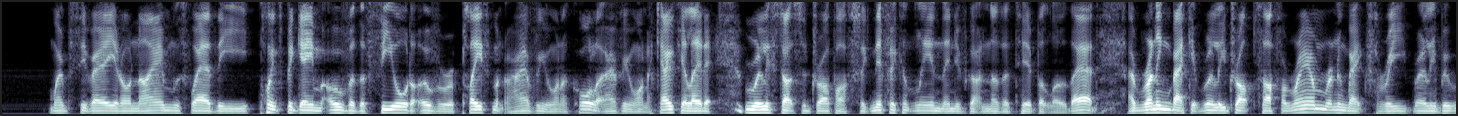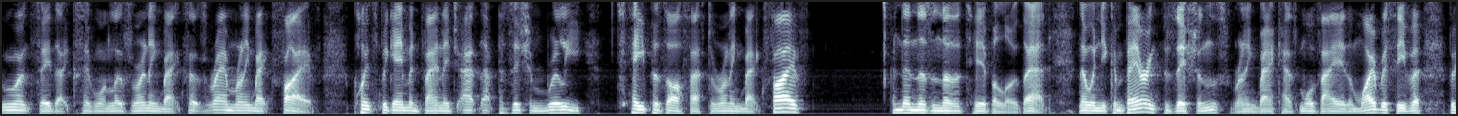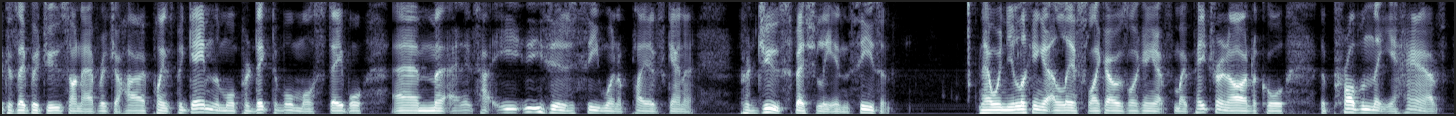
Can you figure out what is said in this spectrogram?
wide receiver 8 or 9 was where the points per game over the field, or over replacement, or however you want to call it, however you want to calculate it, really starts to drop off significantly, and then you've got another tier below that. At running back, it really drops off around running back 3, really, but we won't say that because everyone loves running back, so it's around running back 5. Points per game advantage at that position really tapers off after running back 5 and then there's another tier below that. Now, when you're comparing positions, running back has more value than wide receiver because they produce on average a higher points per game. They're more predictable, more stable, um, and it's easier to see when a player's gonna produce, especially in season. Now, when you're looking at a list like I was looking at for my Patreon article, the problem that you have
